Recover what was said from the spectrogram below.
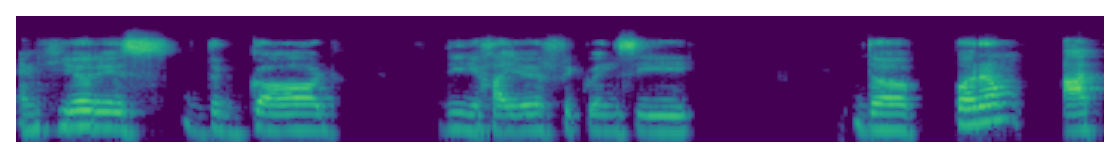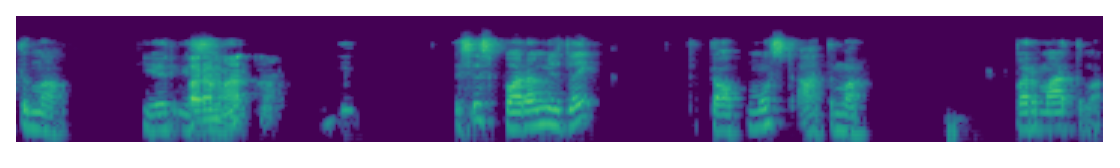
And here is the God, the higher frequency, the Param Atma. Here is Paramatma. This is Param is like the topmost Atma. Paramatma.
